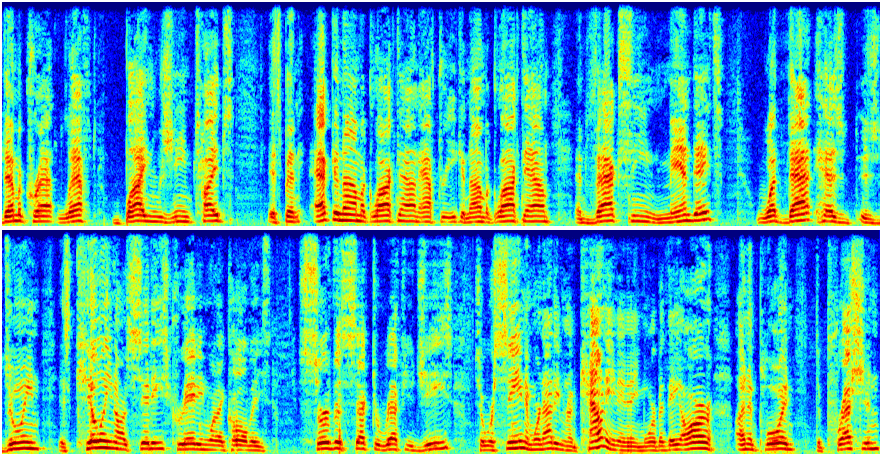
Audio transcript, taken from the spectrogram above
Democrat, left, Biden regime types, it's been economic lockdown after economic lockdown and vaccine mandates. What that has is doing is killing our cities, creating what I call these service sector refugees. So we're seeing, and we're not even counting it anymore, but they are unemployed, depression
